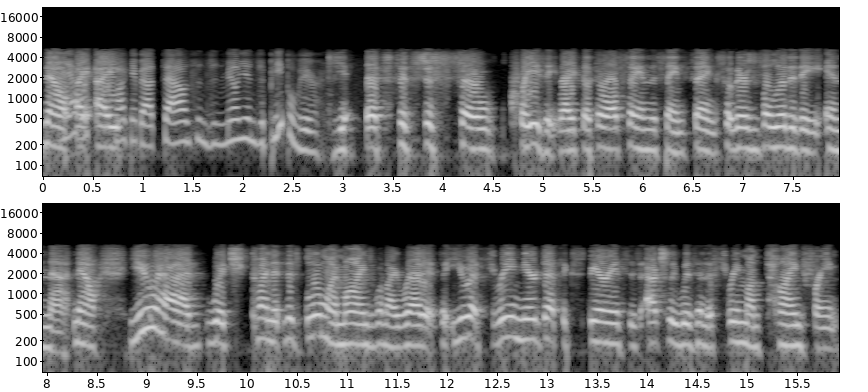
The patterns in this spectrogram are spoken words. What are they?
Now, yeah, I, we're talking about thousands and millions of people here. Yeah, it's it's just so crazy, right? That they're all saying the same thing. So there's validity in that. Now, you had, which kind of this blew my mind when I read it, but you had three near-death experiences actually within a three-month time frame.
